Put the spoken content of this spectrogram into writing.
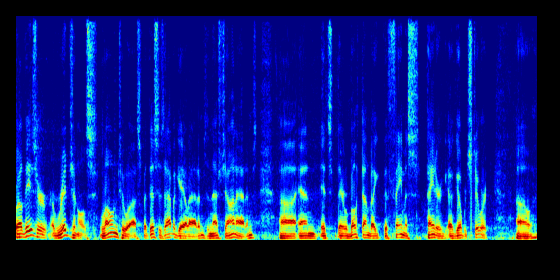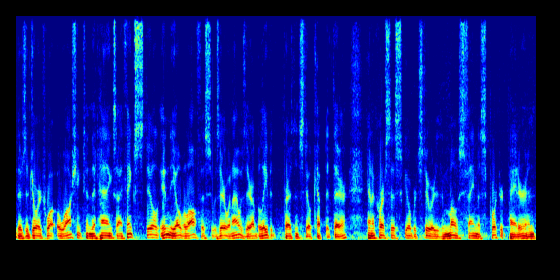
Well, these are originals loaned to us, but this is Abigail Adams, and that's John Adams. Uh, and it's, they were both done by the famous painter, uh, Gilbert Stuart. Uh, there's a George Wa Washington that hangs, I think, still in the Oval Office. It was there when I was there. I believe it, the president still kept it there. And of course, this Gilbert Stuart is the most famous portrait painter, and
